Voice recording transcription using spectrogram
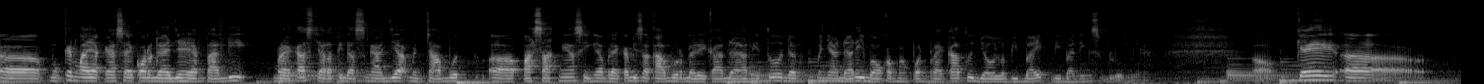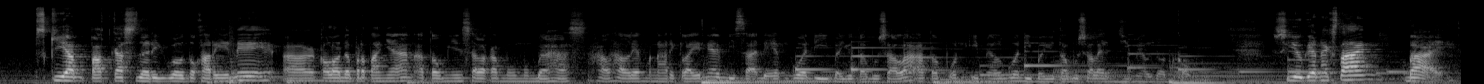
uh, mungkin layaknya seekor gajah yang tadi mereka secara tidak sengaja mencabut uh, pasaknya sehingga mereka bisa kabur dari keadaan itu dan menyadari bahwa kemampuan mereka tuh jauh lebih baik dibanding sebelumnya. Oke, okay, uh, sekian podcast dari gue untuk hari ini. Uh, kalau ada pertanyaan atau misalkan mau membahas hal-hal yang menarik lainnya bisa DM gue di Bayu Tabusala ataupun email gue di bayutabusala@gmail.com. See you again next time. Bye.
